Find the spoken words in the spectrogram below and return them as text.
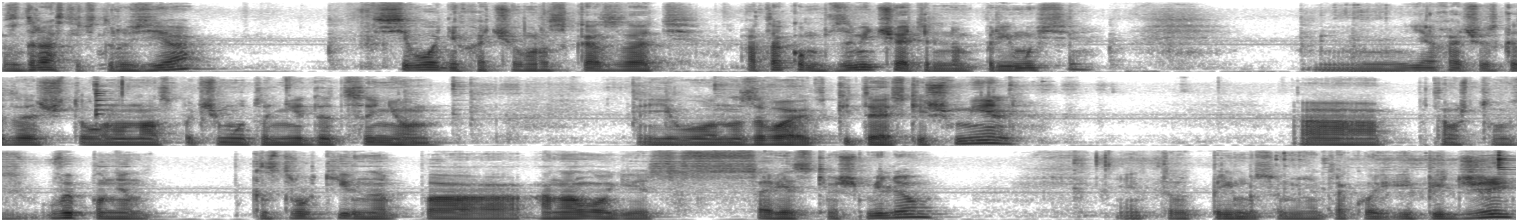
Здравствуйте, друзья! Сегодня хочу вам рассказать о таком замечательном примусе. Я хочу сказать, что он у нас почему-то недооценен. Его называют китайский шмель, а, потому что он выполнен конструктивно по аналогии с советским шмелем. Это вот примус у меня такой EPG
